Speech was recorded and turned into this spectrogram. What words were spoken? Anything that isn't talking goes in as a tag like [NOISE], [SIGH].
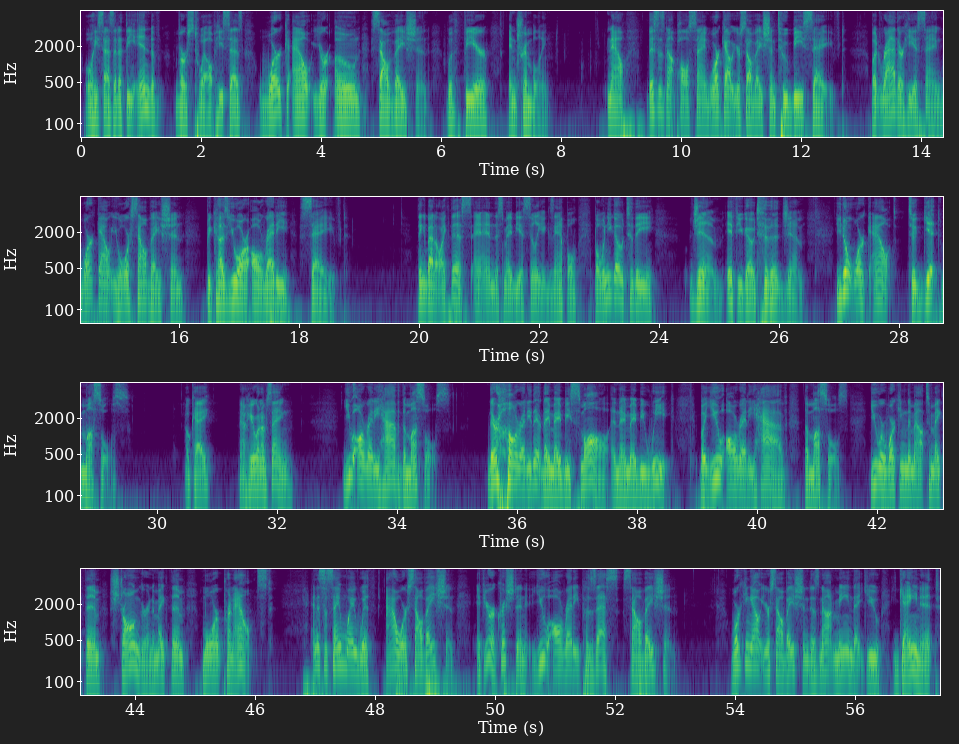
Well, he says it at the end of verse 12. He says, Work out your own salvation with fear and trembling. Now, this is not Paul saying, Work out your salvation to be saved, but rather he is saying, Work out your salvation because you are already saved. Think about it like this, and this may be a silly example, but when you go to the gym, if you go [LAUGHS] to the gym, you don't work out to get muscles. Okay? Now, hear what I'm saying. You already have the muscles. They're [LAUGHS] already there. They may be small and they may be weak, but you already have the muscles. You were working them out to make them stronger and to make them more pronounced. And it's the same way with our salvation. If you're a Christian, you already possess salvation. Working out your salvation does not mean that you gain it,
